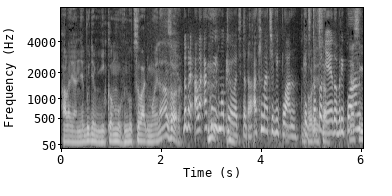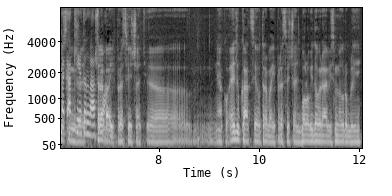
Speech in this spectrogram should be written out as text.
ale ja nebudem nikomu vnúcovať môj názor. Dobre, ale ako ich motivovať teda? Aký máte vy plán? Keď Boris toto sa, nie je dobrý plán, ja myslím, tak aký je ten váš treba plán? ich presviečať e, nejakou edukáciou, treba ich presviečať. Bolo by dobré, aby sme urobili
